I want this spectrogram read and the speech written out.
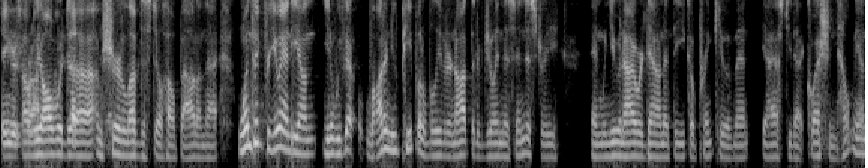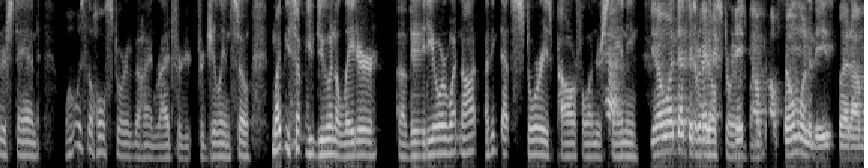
fingers crossed. Uh, we all would, uh, I'm sure, love to still help out on that. One thing for you, Andy, on you know, we've got a lot of new people, believe it or not, that have joined this industry. And when you and I were down at the EcoPrintQ event, I asked you that question. Help me understand what was the whole story behind Ride for for Jillian. So it might be something you do in a later uh, video or whatnot. I think that story is powerful. Understanding. Yeah. You know what? That's a great real story. I'll, I'll, film one of these, but um,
